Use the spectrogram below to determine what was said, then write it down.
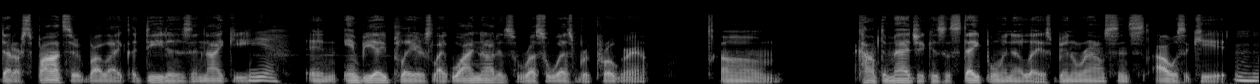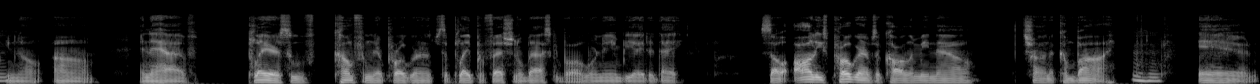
that are sponsored by like Adidas and Nike Yeah. and NBA players. Like Why Not is a Russell Westbrook program. Um, Compton Magic is a staple in LA. It's been around since I was a kid. Mhm. You know, um, and they have players who've come from their programs to play professional basketball who are in the NBA today. So all these programs are calling me now, trying to combine. Mhm. And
